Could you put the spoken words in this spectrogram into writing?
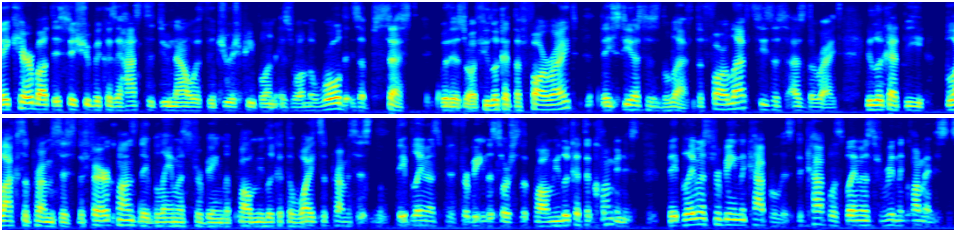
They care about this issue because it has to do now with the Jewish people in Israel. And the world is obsessed with Israel. If you look at the far right, they see us as the left. The far left sees us as the right. You look at the black supremacists, the Farrakhan's, they blame us for being the problem. You look at the white supremacists, they blame us for being the source of the problem. You look at the communists, they blame us for being the capitalists. The capitalists blame us for being the communists.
